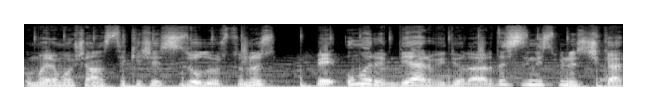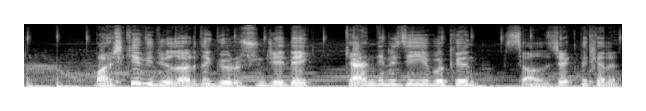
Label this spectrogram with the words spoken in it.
Umarım o şanslı kişi siz olursunuz ve umarım diğer videolarda sizin isminiz çıkar. Başka videolarda görüşünceye dek kendinize iyi bakın, sağlıcakla kalın.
